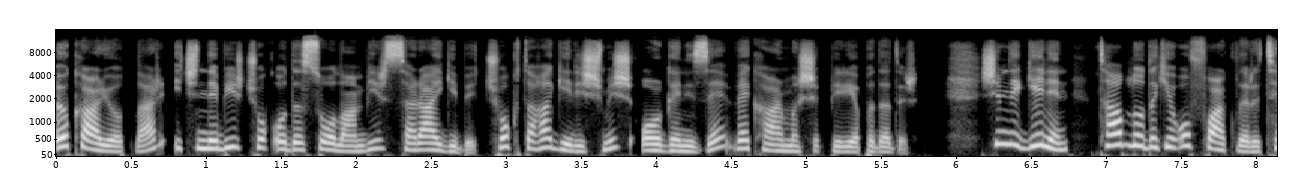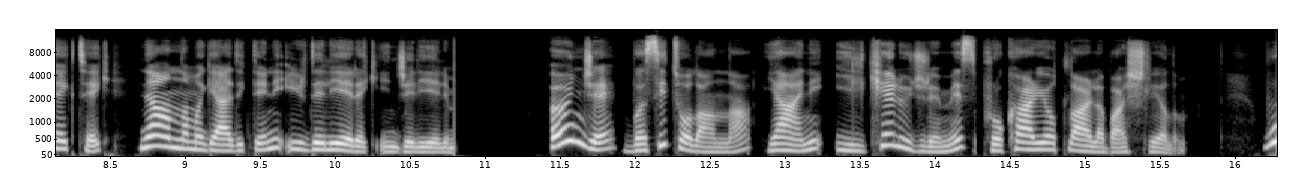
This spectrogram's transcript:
ökaryotlar içinde birçok odası olan bir saray gibi çok daha gelişmiş, organize ve karmaşık bir yapıdadır. Şimdi gelin tablodaki o farkları tek tek ne anlama geldiklerini irdeleyerek inceleyelim. Önce basit olanla yani ilkel hücremiz prokaryotlarla başlayalım. Bu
